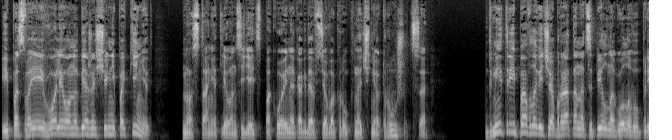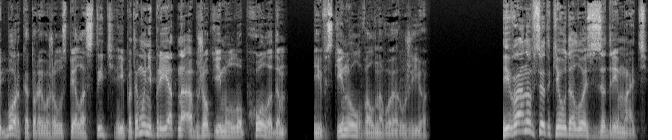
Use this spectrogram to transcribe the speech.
и по своей воле он убежище не покинет. Но станет ли он сидеть спокойно, когда все вокруг начнет рушиться? Дмитрий Павлович обратно нацепил на голову прибор, который уже успел остыть, и потому неприятно обжег ему лоб холодом и вскинул волновое ружье. Ивану все-таки удалось задремать.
